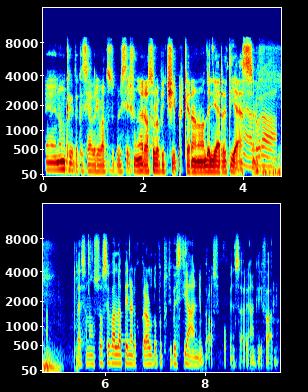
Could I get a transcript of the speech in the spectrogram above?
eh, non credo che sia arrivato su PlayStation, era solo PC perché erano degli Eh, RTS. allora, adesso non so se vale la pena recuperarlo dopo tutti questi anni, però si può pensare anche di farlo.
